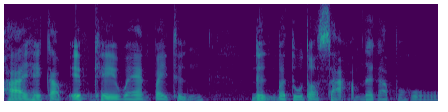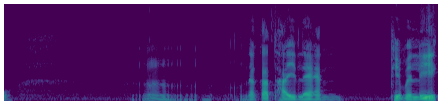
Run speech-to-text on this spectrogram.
พ่ายให้กับ FK แวนไปถึง 1 ประตูต่อ 3 นะครับโอ้โหแล้วก็ไทยแลนด์พรีเมียร์ลีก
